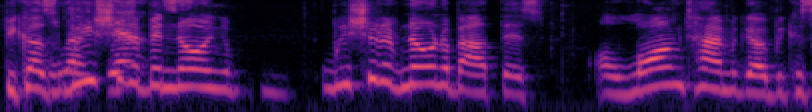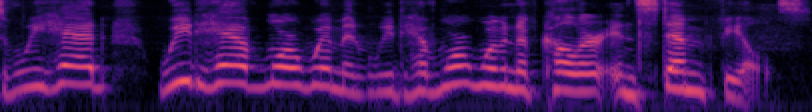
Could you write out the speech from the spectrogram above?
because well, we should yes. have been knowing. We should have known about this a long time ago. Because if we had, we'd have more women. We'd have more women of color in STEM fields.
